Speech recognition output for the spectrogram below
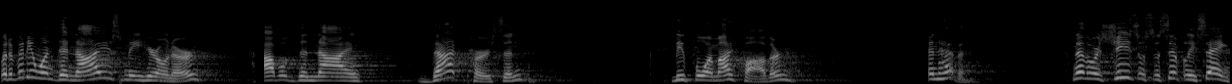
But if anyone denies me here on earth, I will deny that person before my Father in heaven. In other words, Jesus is simply saying,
